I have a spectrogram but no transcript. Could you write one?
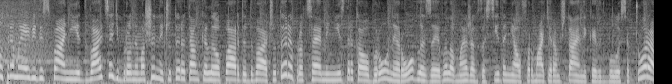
отримає від Іспанії 20 бронемашин і 4 танки Леопард 2 4 Про це міністерка оборони Робле заявила в межах засідання у форматі Рамштайн, яке відбулося вчора.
